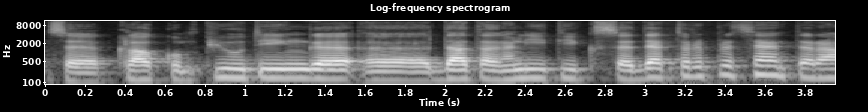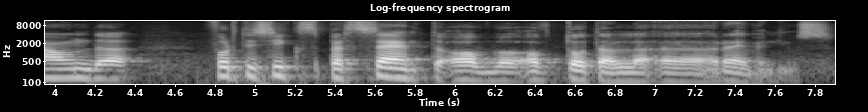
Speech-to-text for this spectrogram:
so cloud computing, data analytics, that represent around 46% of, of total revenues.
